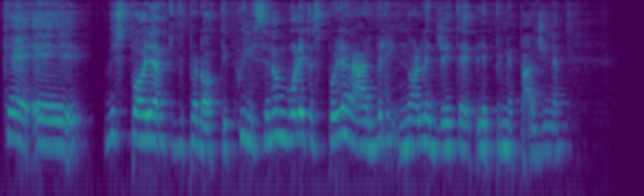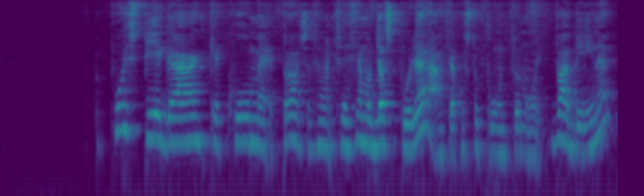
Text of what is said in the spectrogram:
che eh, vi spoilerà tutti i prodotti quindi se non volete spoilerarveli non leggete le prime pagine poi spiega anche come però ce le siamo già spoilerate a questo punto noi va bene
